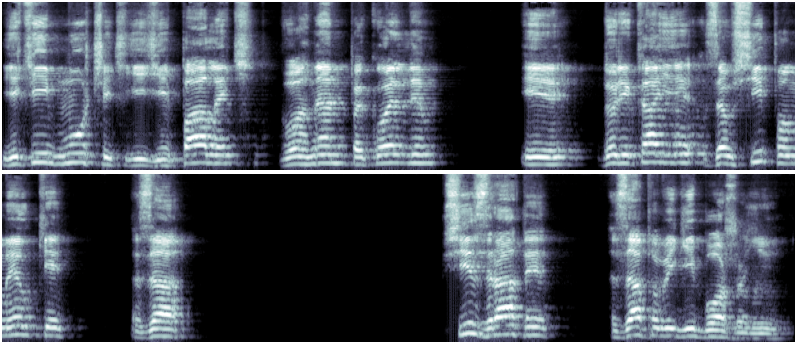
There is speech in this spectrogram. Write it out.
який мучить її, палить вогнем пекольним і дорікає за всі помилки, за всі зради заповіді Божої,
